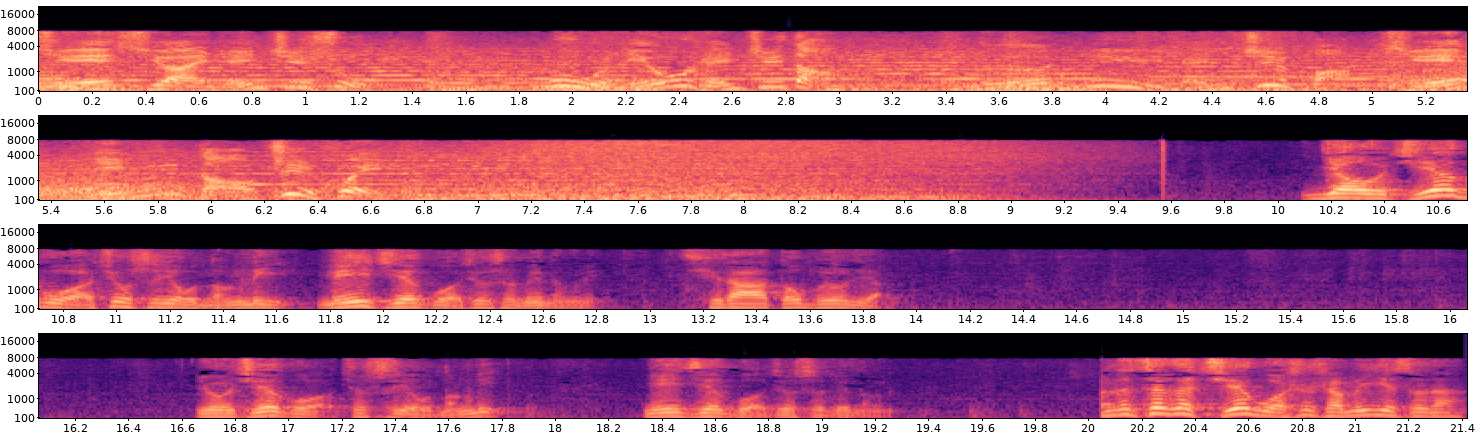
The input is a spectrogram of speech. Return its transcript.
学选人之术，悟留人之道，得育人之法，学领导智慧。有结果就是有能力，没结果就是没能力，其他都不用讲。有结果就是有能力，没结果就是没能力。那这个结果是什么意思呢？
